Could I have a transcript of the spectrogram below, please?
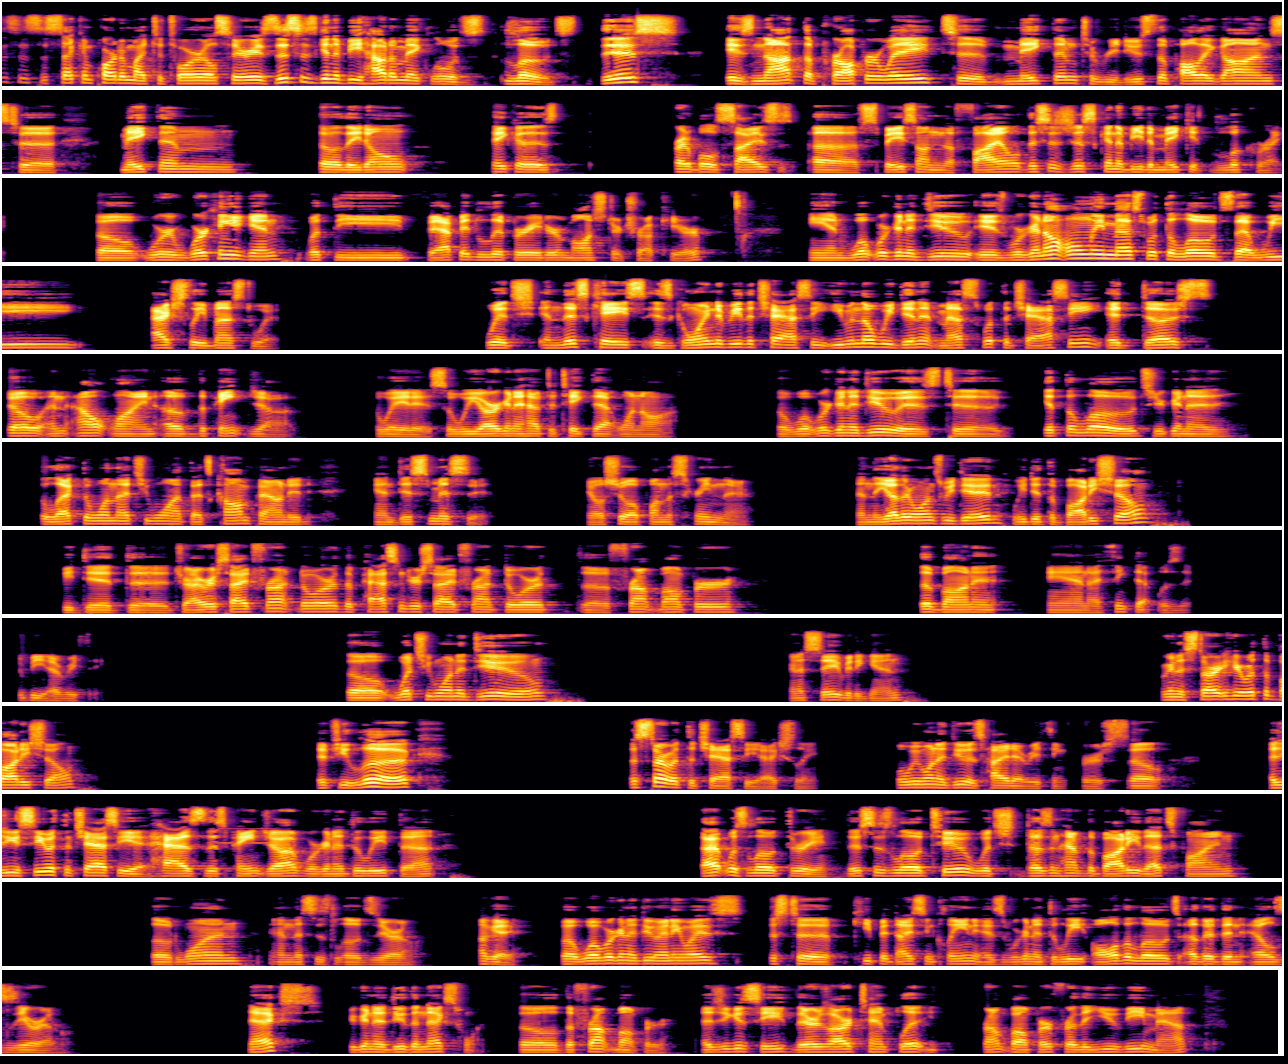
This is the second part of my tutorial series. This is going to be how to make LODs. LODs. This is not the proper way to make them to reduce the polygons to make them so they don't take a incredible size uh, space on the file. This is just going to be to make it look right. So we're working again with the Vapid Liberator monster truck here. And what we're going to do is we're going to only mess with the LODs that we actually messed with. Which in this case is going to be the chassis. Even though we didn't mess with the chassis, it does show an outline of the paint job the way it is. So we are going to have to take that one off. So what we're going to do is to get the LODs, you're going to select the one that you want that's compounded and dismiss it. It'll show up on the screen there. And the other ones we did, we did the body shell, we did the driver side front door, the passenger side front door, the front bumper, the bonnet, and I think that was it. Should be everything. So what you want to do, I'm going to save it again. We're going to start here with the body shell. If you look, let's start with the chassis actually. What we want to do is hide everything first. So as you can see with the chassis, it has this paint job. We're going to delete that. That was LOD 3. This is LOD 2, which doesn't have the body. That's fine. LOD 1, and this is LOD 0. Okay, but what we're going to do anyways, just to keep it nice and clean, is we're going to delete all the LODs other than L0. Next, you're going to do the next one. So the front bumper. As you can see, there's our template front bumper for the UV map.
